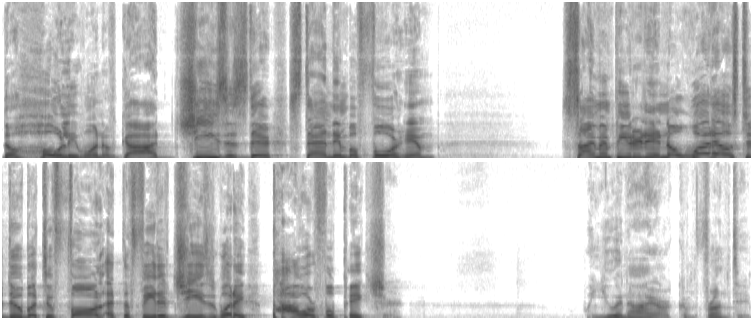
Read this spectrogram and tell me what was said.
the Holy One of God, Jesus there standing before him. Simon Peter didn't know what else to do but to fall at the feet of Jesus. What a powerful picture. When you and I are confronted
